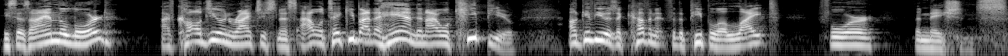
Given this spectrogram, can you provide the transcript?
He says, I am the Lord. I've called you in righteousness. I will take you by the hand and I will keep you. I'll give you as a covenant for the people, a light for the nations.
